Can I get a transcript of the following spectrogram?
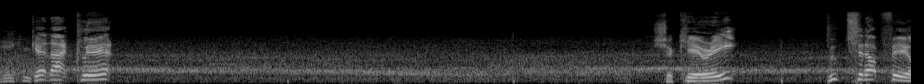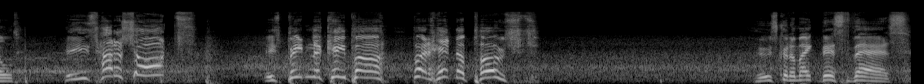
He can get that clear. Shaqiri boots it upfield. He's had a shot! He's beaten the keeper, but hit the post. Who's going to make this theirs?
